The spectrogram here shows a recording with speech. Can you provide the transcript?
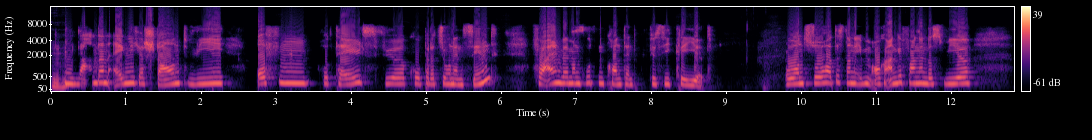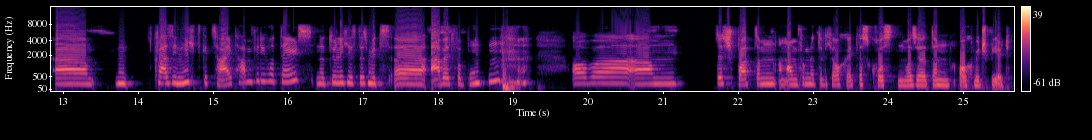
mhm. und waren dann eigentlich erstaunt, wie offen Hotels für Kooperationen sind, vor allem wenn man guten Content für sie kreiert. Und so hat es dann eben auch angefangen, dass wir äh, quasi nichts gezahlt haben für die Hotels. Natürlich ist das mit äh, Arbeit verbunden, aber ähm, das spart dann am Anfang natürlich auch etwas Kosten, was ja dann auch mitspielt.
